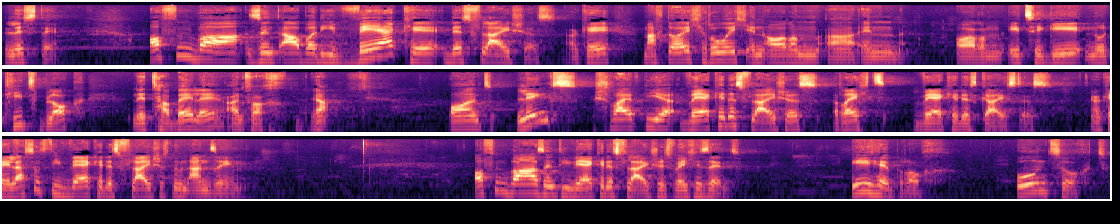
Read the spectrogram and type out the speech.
Liste. Offenbar sind aber die Werke des Fleisches, okay? Macht euch ruhig in eurem, äh, in eurem ECG-Notizblock eine Tabelle, einfach, ja. Und links schreibt ihr Werke des Fleisches, rechts Werke des Geistes. Okay, lasst uns die Werke des Fleisches nun ansehen. Offenbar sind die Werke des Fleisches, welche sind? Ehebruch, Unzucht,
